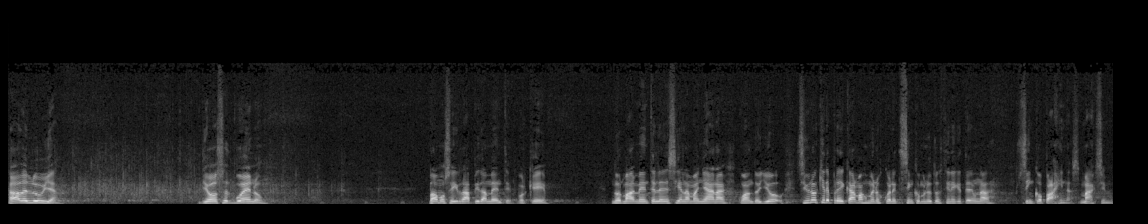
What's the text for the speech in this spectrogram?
Aleluya. Dios es bueno. Vamos a ir rápidamente porque Normalmente le decía en la mañana, cuando yo, si uno quiere predicar más o menos 45 minutos, tiene que tener unas 5 páginas máximo.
